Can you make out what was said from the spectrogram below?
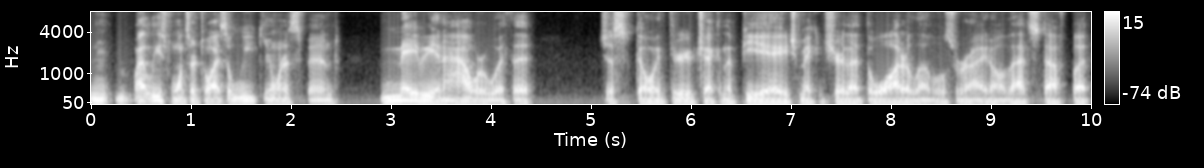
m- at least once or twice a week you want to spend maybe an hour with it just going through checking the ph making sure that the water level's right all that stuff but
